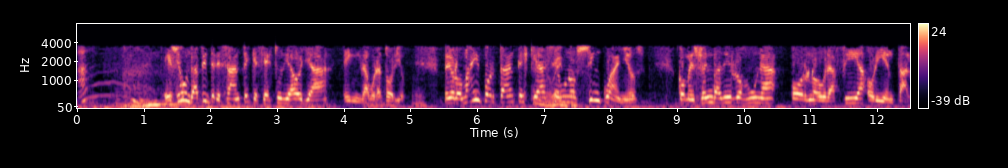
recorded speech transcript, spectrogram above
Ah. Ese es un dato interesante que se ha estudiado ya en laboratorio. Pero lo más importante es que hace 90. unos cinco años comenzó a invadirlos una pornografía oriental.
